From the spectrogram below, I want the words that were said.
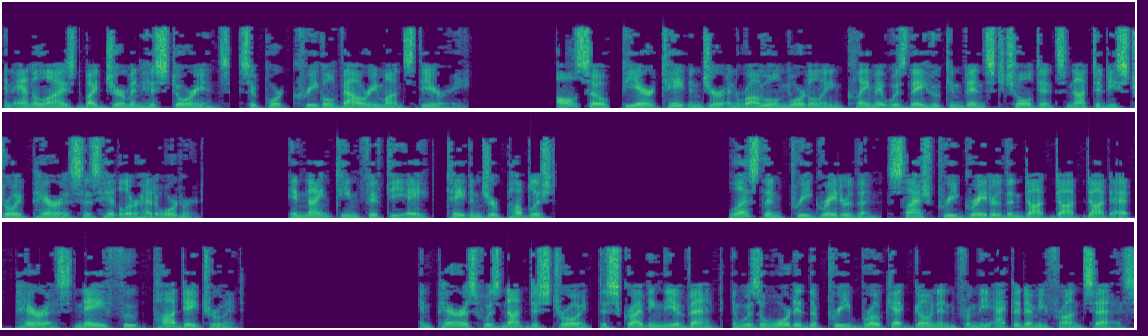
and analyzed by German historians, support Kriegel Valrimont's theory. Also, Pierre Taittinger and Raoul Nordling claim it was they who convinced Choltitz not to destroy Paris as Hitler had ordered. In 1958, Taittinger published less than pre greater than slash pre greater than dot dot dot at Paris ne fut pas détruite and Paris was not destroyed describing the event, and was awarded the Prix Broquette Gonin from the Académie Française.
